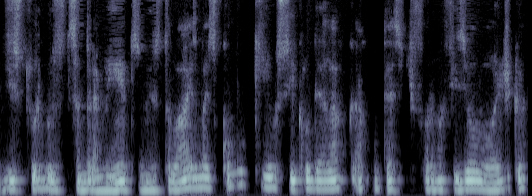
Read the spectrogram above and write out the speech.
distúrbios de sangramentos menstruais, mas como que o ciclo dela acontece de forma fisiológica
